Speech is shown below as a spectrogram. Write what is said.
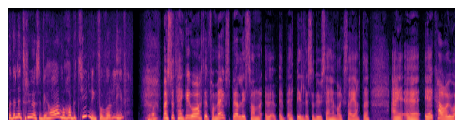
og denne trua som vi har, må ha betydning for våre liv. Men så tenker jeg også at for meg så blir det litt sånn ø, ø, et bilde som du sier, Henrik, sier at jeg, eh, jeg har, jo,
